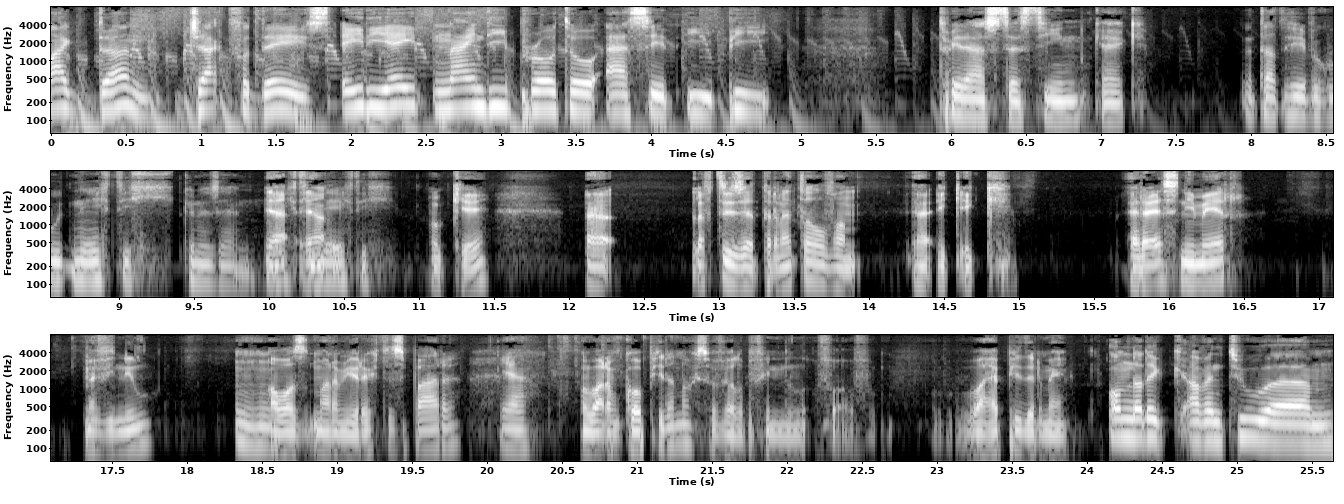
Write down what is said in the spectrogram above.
Mike Dunn, Jack for Days, 8890 Proto Acid EP. 2016, kijk. Het had even goed 90 kunnen zijn. Ja, 1990. Oké. Eh Left, u zei er net al van, ja, ik, ik reis niet meer met vinyl, Mhm. al was het maar om je rug te sparen. Ja. Maar waarom koop je dan nog zoveel op vinyl? Of, of wat heb je ermee? Omdat ik af en toe ehm,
